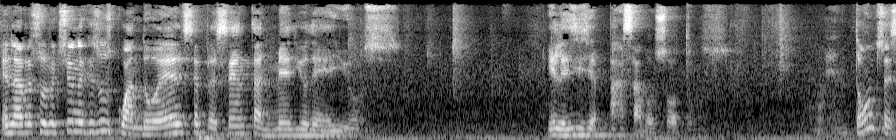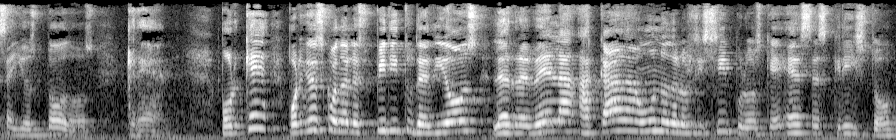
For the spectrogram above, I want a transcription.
en la resurrección de Jesús? Cuando Él se presenta en medio de ellos. Y les dice, pasa a vosotros. Entonces ellos todos creen. ¿Por qué? Porque es cuando el Espíritu de Dios le revela a cada uno de los discípulos que ese es Cristo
